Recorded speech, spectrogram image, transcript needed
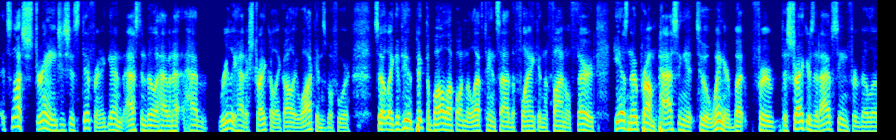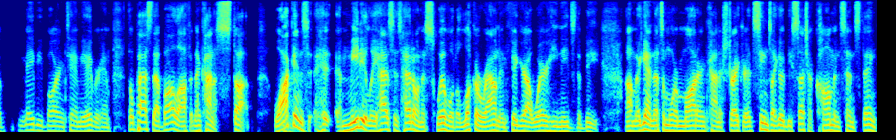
it's not strange. It's just different. Again, Aston Villa haven't have really had a striker like Ollie Watkins before. So, like, if he would pick the ball up on the left hand side of the flank in the final third, he has no problem passing it to a winger. But for the strikers that I've seen for Villa, maybe barring Tammy Abraham, they'll pass that ball off and then kind of stop. Watkins immediately has his head on a swivel to look around and figure out where he needs to be. Um, again, that's a more modern kind of striker. It seems like it would be such a common sense thing,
